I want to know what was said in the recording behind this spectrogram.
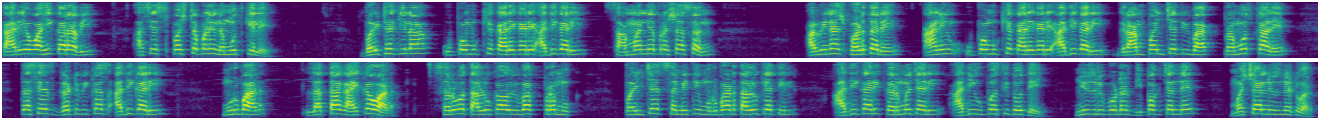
कार्यवाही करावी असे स्पष्टपणे नमूद केले. बैठकीला उपमुख्य कार्यकारी अधिकारी सामान्य प्रशासन अविनाश फडतरे आणि उपमुख्य कार्यकारी अधिकारी ग्रामपंचायत विभाग प्रमोद काळे तसेच गट विकास अधिकारी मुरबाड लता गायकवाड सर्व तालुका विभाग प्रमुख पंचायत समिती मुरबाड तालुक्यातील अधिकारी कर्मचारी आदी उपस्थित होते. न्यूज रिपोर्टर दीपक चंदे मशाल न्यूज नेटवर्क.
